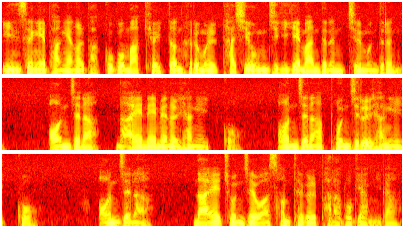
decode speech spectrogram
인생의 방향을 바꾸고 막혀 있던 흐름을 다시 움직이게 만드는 질문들은 언제나 나의 내면을 향해 있고 언제나 본질을 향해 있고 언제나 나의 존재와 선택을 바라보게 합니다.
